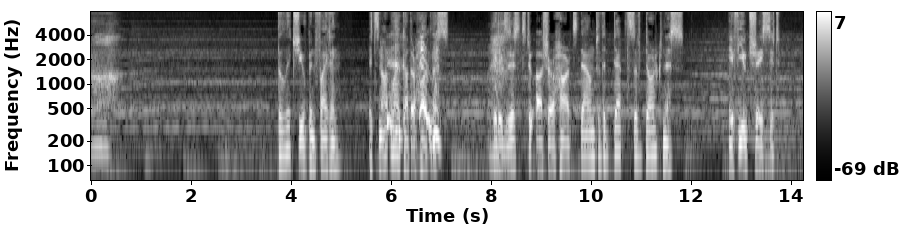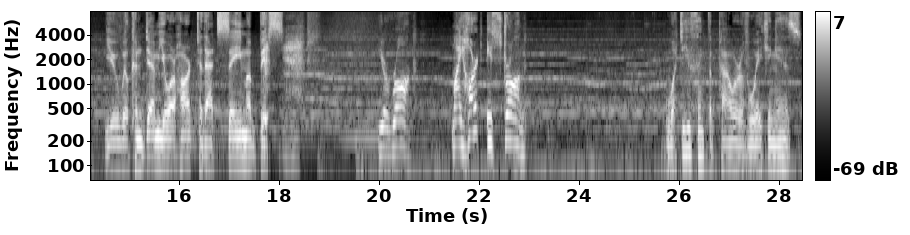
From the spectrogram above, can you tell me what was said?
The Lich you've been fighting, it's not like other Heartless. It exists to usher hearts down to the depths of darkness. If you chase it, you will condemn your heart to that same abyss. You're wrong. My heart is strong. What do you think the power of waking is?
